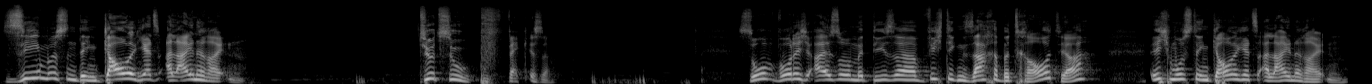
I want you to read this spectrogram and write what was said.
Sie müssen den Gaul jetzt alleine reiten. Tür zu, Pff, weg ist er. So wurde ich also mit dieser wichtigen Sache betraut, ja. Ich muss den Gaul jetzt alleine reiten.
